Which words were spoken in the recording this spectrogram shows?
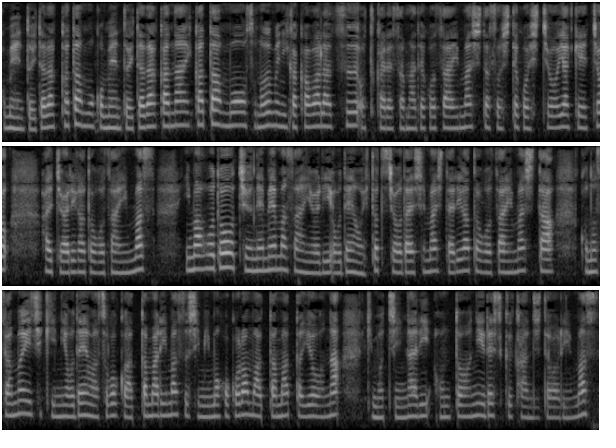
コメントいただく方もコメントいただかない方もその有無にかかわらずお疲れ様でございました。そしてご視聴や傾聴拝聴ありがとうございます。今ほど中年メンマさんよりおでんを一つ頂戴しましてありがとうございました。この寒い時期におでんはすごく温まりますし身も心も温まったような気持ちになり本当に嬉しく感じております。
